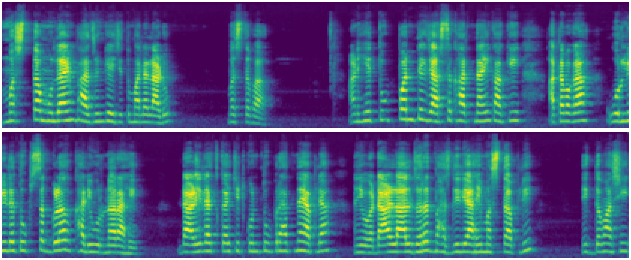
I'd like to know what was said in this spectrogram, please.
मस्त मुलायम भाजून घ्यायचे तुम्हाला लाडू. मस्त पहा आणि हे तूप पण ते जास्त खात नाही का की आता बघा उरलेलं तूप सगळं खाली उरणार आहे. डाळीलाच काही चिटकून तूप राहत नाही आपल्या. आणि बघा डाळ लाल झरत भाजलेली आहे मस्त आपली. एकदम अशी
